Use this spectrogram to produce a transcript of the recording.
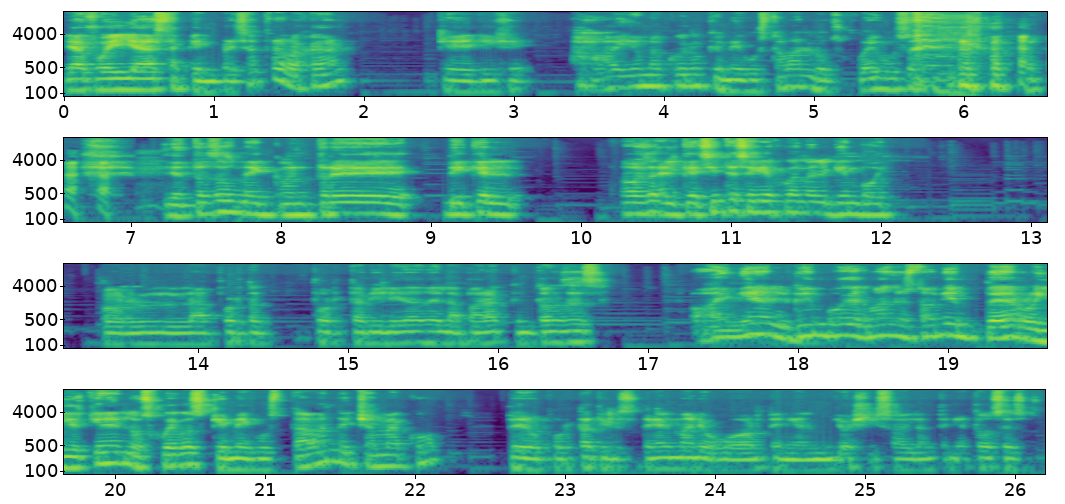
Ya fue ya hasta que empecé a trabajar que dije, ay, yo me acuerdo que me gustaban los juegos. y entonces me encontré, vi que el, o sea, el que sí te seguía jugando el Game Boy. Por la portabilidad del aparato. Entonces, ay, mira, el Game Boy Advance está bien perro. Y tiene los juegos que me gustaban de chamaco, pero portátiles. Tenía el Mario World, tenía el Yoshi's Island, tenía todos esos.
